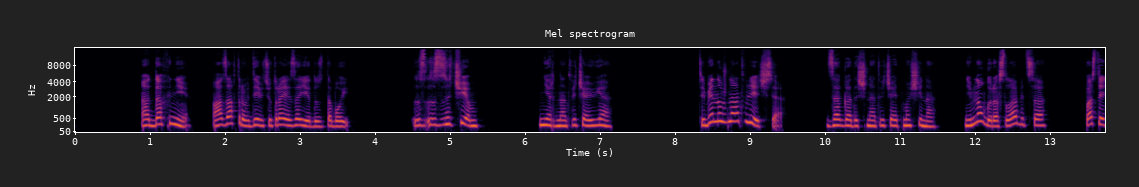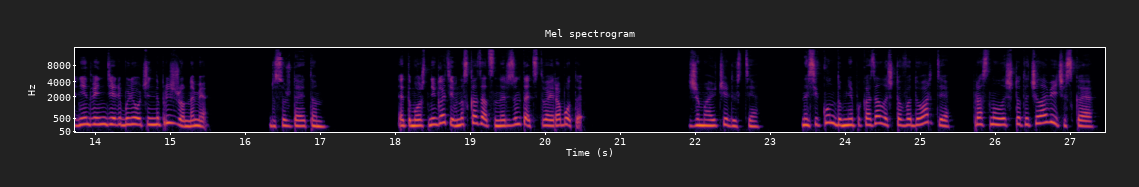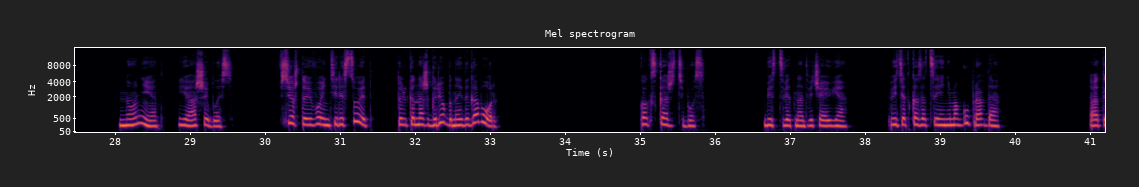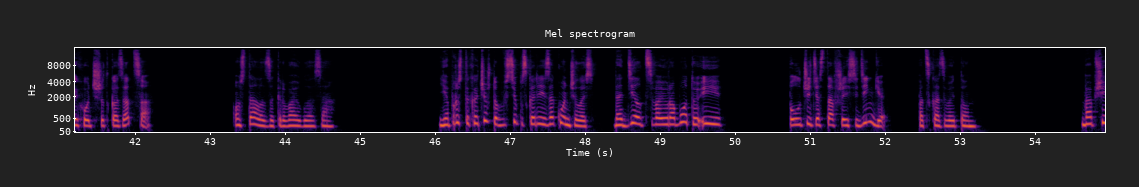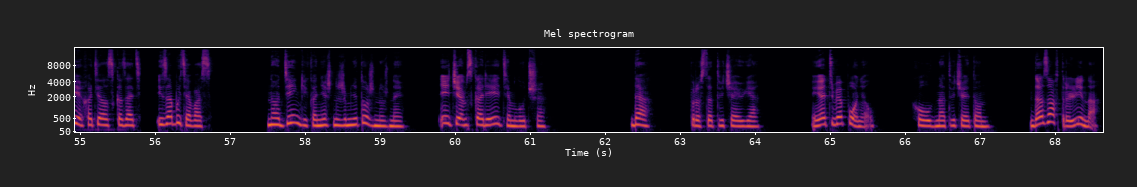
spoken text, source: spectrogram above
«Отдохни, а завтра в девять утра я заеду за тобой». «Зачем?» Нервно отвечаю я. «Тебе нужно отвлечься», — загадочно отвечает мужчина. «Немного расслабиться. Последние две недели были очень напряженными», — рассуждает он. «Это может негативно сказаться на результате твоей работы». Сжимаю челюсти. На секунду мне показалось, что в Эдуарде проснулось что-то человеческое. Но нет, я ошиблась. Все, что его интересует, только наш грёбаный договор. «Как скажете, босс?» Бесцветно отвечаю я. «Ведь отказаться я не могу, правда?» «А ты хочешь отказаться?» Устало закрываю глаза. «Я просто хочу, чтобы все поскорее закончилось, доделать свою работу и...» «Получить оставшиеся деньги?» — подсказывает он. «Вообще, я хотела сказать, и забыть о вас. Но деньги, конечно же, мне тоже нужны. И чем скорее, тем лучше». «Да», — просто отвечаю я. «Я тебя понял», — холодно отвечает он. «До завтра, Лина».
